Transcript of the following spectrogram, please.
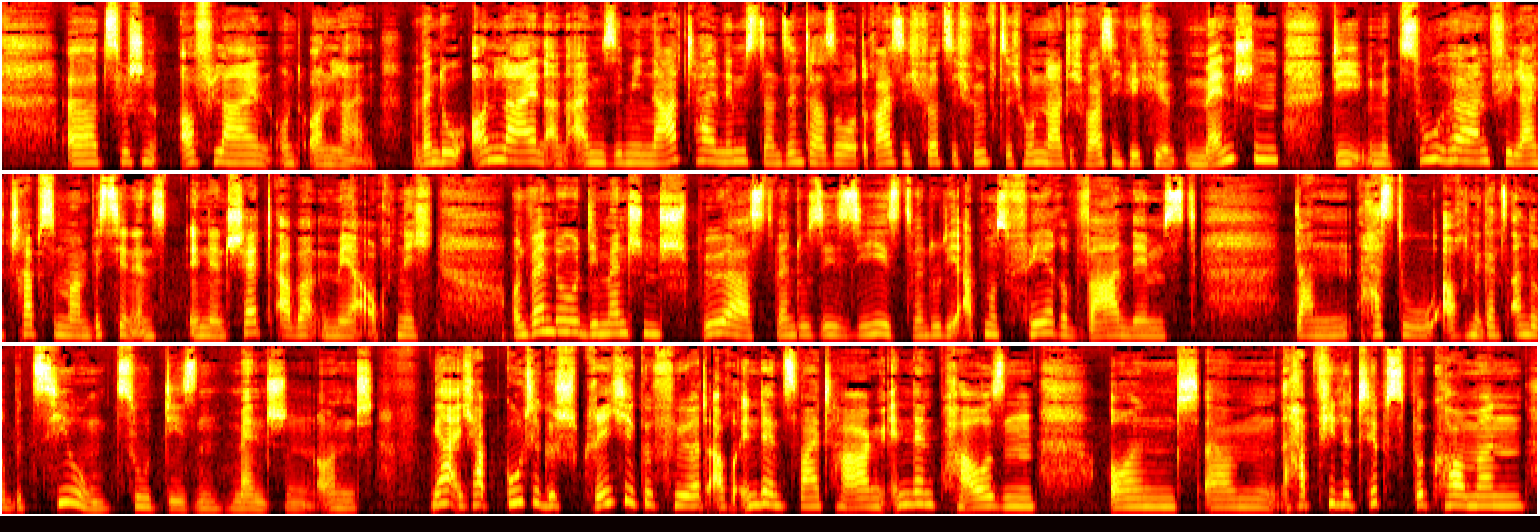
äh, zwischen offline und online. Wenn du online an einem Seminar teilnimmst, dann sind da so 30, 40, 50, 100, ich weiß nicht wie viele Menschen, die mit zuhören. Vielleicht schreibst du mal ein bisschen ins, in den Chat, aber mehr auch nicht. Und wenn du die Menschen spürst, wenn du sie siehst, wenn du die Atmosphäre wahrnimmst, dann hast du auch eine ganz andere Beziehung zu diesen Menschen. Und ja, ich habe gute Gespräche geführt, auch in den zwei Tagen, in den Pausen und ähm, habe viele Tipps bekommen.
